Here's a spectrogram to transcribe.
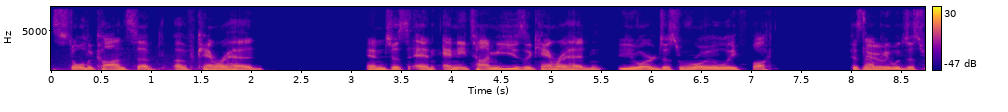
stole the concept of camera head, and just an, anytime you use a camera head, you are just royally fucked. Because now people just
